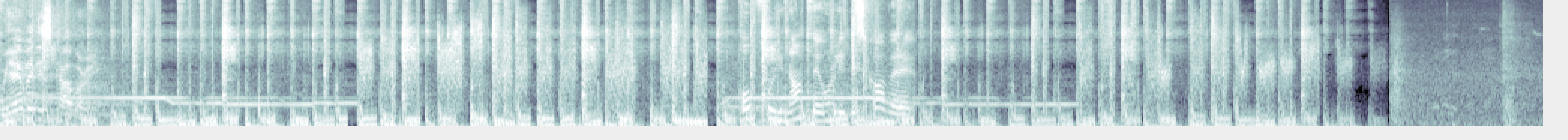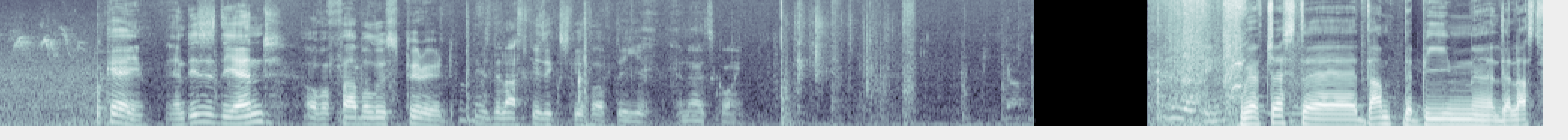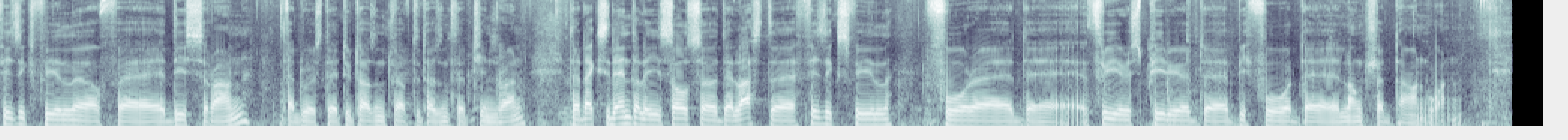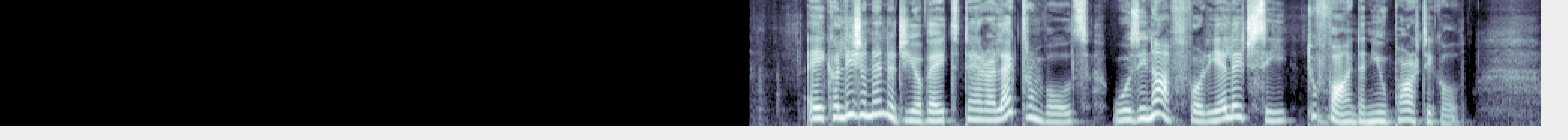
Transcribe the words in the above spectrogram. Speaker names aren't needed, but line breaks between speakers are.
We have a discovery.
Hopefully not the only discovery.
Okay, and this is the end of a fabulous period. This is the last physics field of the year, and now it's going. We have just uh, dumped the beam, uh, the last physics field of uh, this run. That was the 2012-2013 run. That accidentally is also the last uh, physics field for uh, the three years period uh, before the long shutdown one.
A collision energy of 8 tera-electron volts was enough for the LHC to find a new particle.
